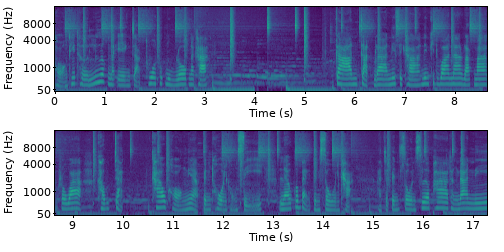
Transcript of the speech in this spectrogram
ของที่เธอเลือกมาเองจากทั่วทุกมุมโลกนะคะการจัดร้านนี่สิคะ นิ่มคิดว่าน่ารักมาก เพราะว่าเขาจัดข้าวของเนี่ยเป็นโทนของสี แล้วก็แบ่งเป็นโซนค่ะ อาจจะเป็นโซนเสื้อผ้าทางด้านนี้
